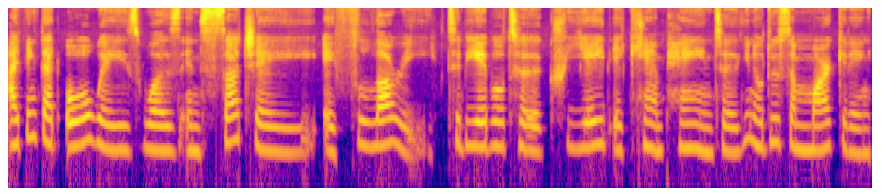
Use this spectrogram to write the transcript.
I think that always was in such a a flurry to be able to create a campaign to, you know, do some marketing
